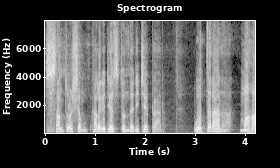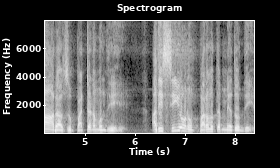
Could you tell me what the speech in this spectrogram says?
సంతోషం కలగజేస్తుందని చెప్పాడు. ఉత్తరాన మహారాజు పట్టణం ఉంది. అది సియోను పర్వతం మీద ఉంది.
